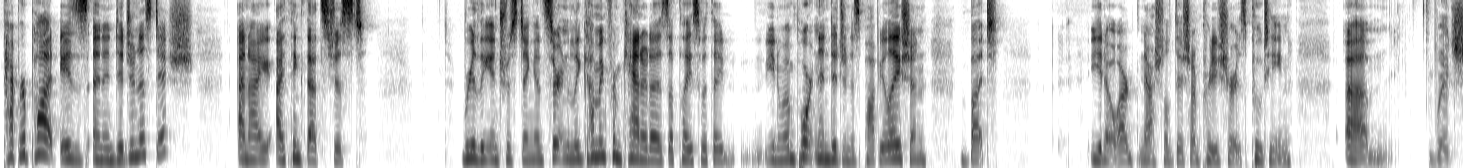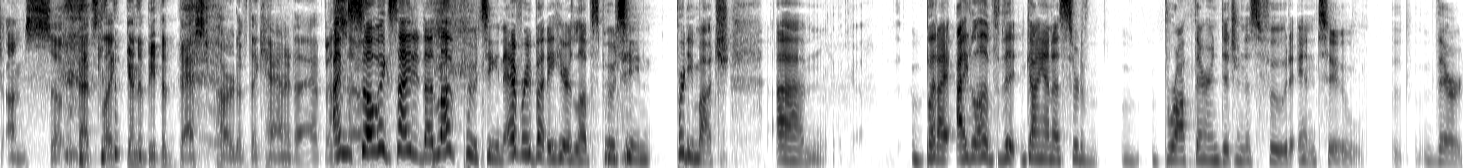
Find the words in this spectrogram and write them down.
pepper pot is an indigenous dish, and I I think that's just really interesting. And certainly coming from Canada is a place with a you know important indigenous population, but you know our national dish I'm pretty sure is poutine. Which I'm so that's like gonna be the best part of the Canada episode. I'm so excited. I love poutine. Everybody here loves poutine, pretty much. Um, but I, I love that Guyana sort of brought their indigenous food into their.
